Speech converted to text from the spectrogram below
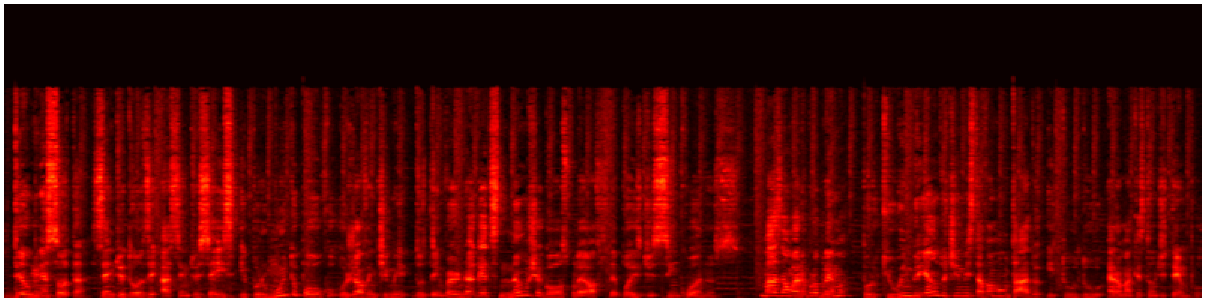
Deu Minnesota, 112 a 106, e por muito pouco o jovem time do Denver Nuggets não chegou aos playoffs depois de 5 anos. Mas não era um problema, porque o embrião do time estava montado e tudo era uma questão de tempo.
